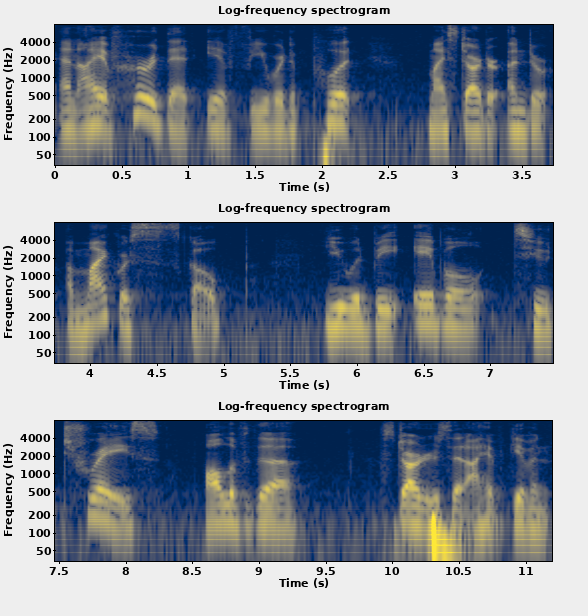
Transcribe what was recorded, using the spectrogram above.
and I have heard that if you were to put my starter under a microscope, you would be able to trace all of the starters that I have given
